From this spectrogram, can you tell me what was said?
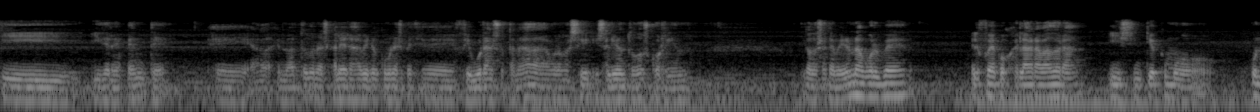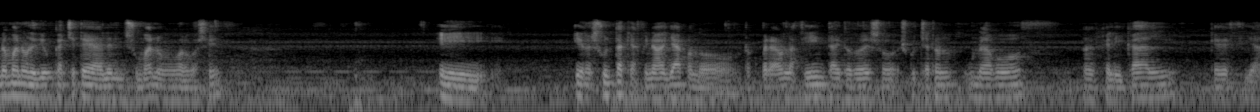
y, de repente eh, en lo alto de una escalera vino como una especie de figura ensotanada o algo así y salieron todos corriendo. Cuando se atrevieron a volver, él fue a coger la grabadora y sintió como una mano le dio un cachete a él en su mano o algo así. Y, y resulta que al final ya cuando recuperaron la cinta y todo eso, escucharon una voz angelical que decía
